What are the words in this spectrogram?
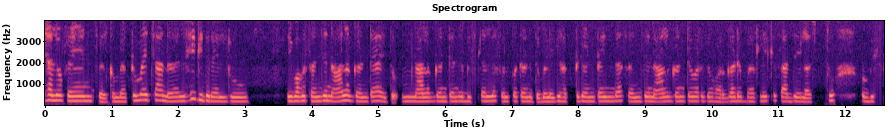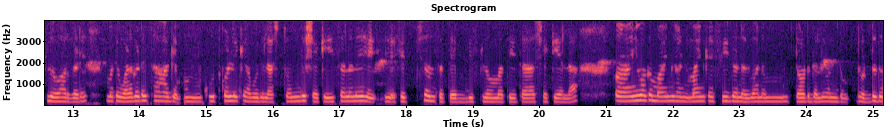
Hello friends welcome back to my channel ಹೇಗಿದ್ದೀರಾ ಎಲ್ಲರೂ ಇವಾಗ ಸಂಜೆ ನಾಲ್ಕು ಗಂಟೆ ಆಯಿತು. ನಾಲ್ಕು ಗಂಟೆ ಅಂದರೆ ಬಿಸಿಲೆಲ್ಲ ಸ್ವಲ್ಪ ತಣಿತು ಬೆಳಿಗ್ಗೆ ಹತ್ತು ಗಂಟೆಯಿಂದ ಸಂಜೆ ನಾಲ್ಕು ಗಂಟೆವರೆಗೆ ಹೊರಗಡೆ ಬರಲಿಕ್ಕೆ ಸಾಧ್ಯ ಇಲ್ಲ. ಅಷ್ಟು ಬಿಸಿಲು ಹೊರಗಡೆ. ಮತ್ತು ಒಳಗಡೆ ಸಹ ಹಾಗೆ ಕೂತ್ಕೊಳ್ಳಿಕ್ಕೆ ಆಗೋದಿಲ್ಲ. ಅಷ್ಟೊಂದು ಸೆಕೆ ಈ ಸಲನೇ ಹೆಚ್ಚು ಅನಿಸುತ್ತೆ ಬಿಸಿಲು ಮತ್ತು ಈ ಥರ ಸೆಕೆ ಎಲ್ಲ ಇವಾಗ ಮಾವಿನ ಹಣ್ಣು ಮಾವಿನ್ಕಾಯಿ ಸೀಸನ್ ಅಲ್ವಾ? ನಮ್ಮ ತೋಟದಲ್ಲಿ ಒಂದು ದೊಡ್ಡದು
